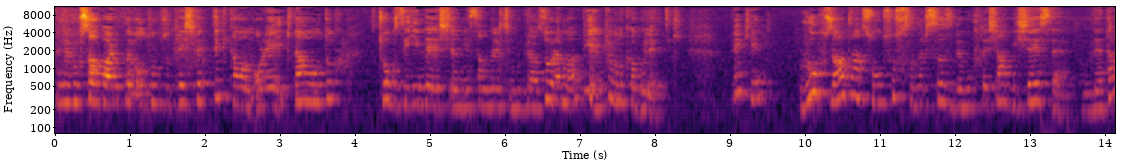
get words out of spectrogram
hani ruhsal varlıklar olduğumuzu keşfettik. Tamam oraya ikna olduk. Çok zihinde yaşayan insanlar için bu biraz zor ama diyelim ki bunu kabul ettik. Peki ruh zaten sonsuz, sınırsız ve muhteşem bir şeyse neden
